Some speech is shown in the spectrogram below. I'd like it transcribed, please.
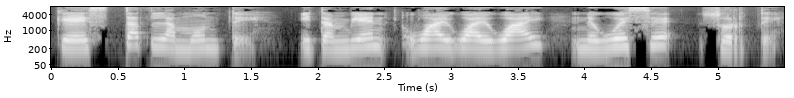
que es Tatlamonte, y también Guay Nehuese Sorte.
